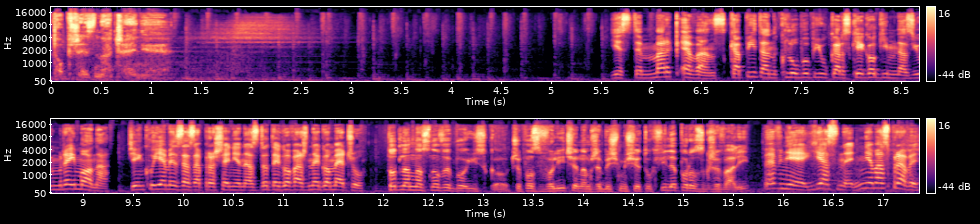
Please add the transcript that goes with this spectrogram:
to przeznaczenie. Jestem Mark Evans, kapitan klubu piłkarskiego Gimnazjum Raymona. Dziękujemy za zaproszenie nas do tego ważnego meczu. To dla nas nowe boisko. Czy pozwolicie nam, żebyśmy się tu chwilę porozgrzewali? Pewnie, jasne, nie ma sprawy.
